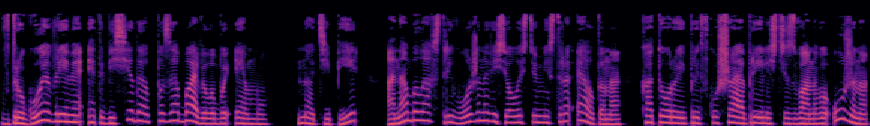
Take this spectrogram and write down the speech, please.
В другое время эта беседа позабавила бы Эмму, но теперь она была встревожена веселостью мистера Элтона, который, предвкушая прелести званого ужина,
